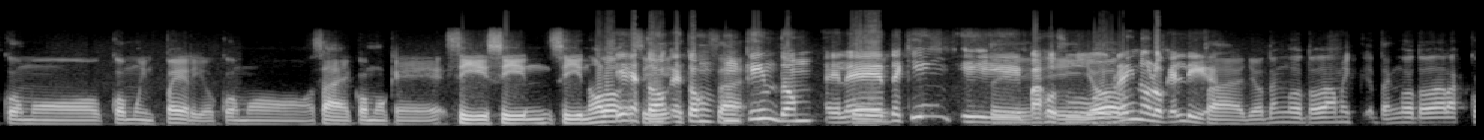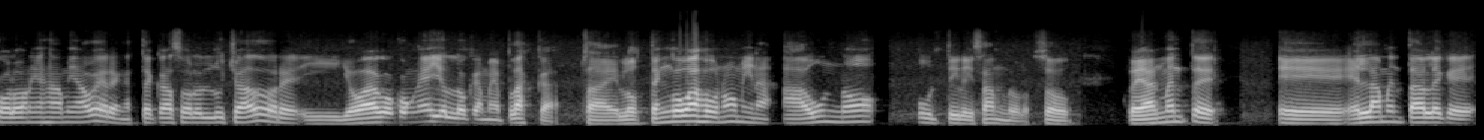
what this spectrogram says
como, como imperio, como, ¿sabes? Como que si, si, si no lo... Sí, esto, esto es un kingdom, él es de king y bajo su reino lo que él diga. yo tengo, todas mis, tengo todas las colonias a mi haber, en este caso los luchadores, y yo hago con ellos lo que me plazca. O sea, los tengo bajo nómina, aún no utilizándolos. So, realmente eh, es lamentable que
